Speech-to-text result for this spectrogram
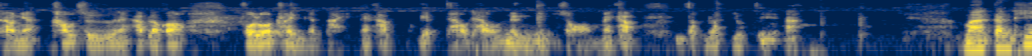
แถวเนี้ยเข้าซื้อนะครับ แล้วก็ follow trend กันไป นะครับ เก็บแถวแถวหนึ่งหนึ่งสองนะครับสำหรับ UJ นะมากันที่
